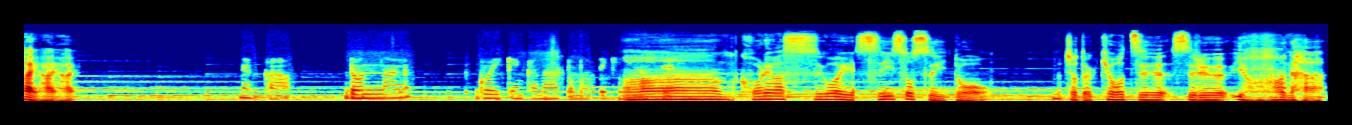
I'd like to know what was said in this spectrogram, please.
はいはいはい。なんかどんなご意見かなと思って気になってあーこれはすごい水素水とちょっと共通するような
